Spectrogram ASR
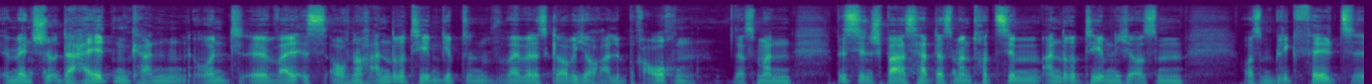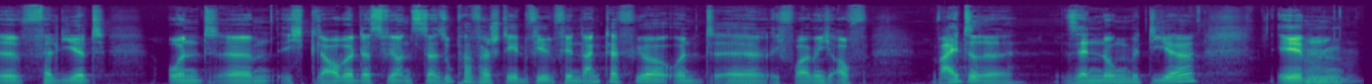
Menschen unterhalten kann und äh, weil es auch noch andere Themen gibt und weil wir das, glaube ich, auch alle brauchen, dass man ein bisschen Spaß hat, dass man trotzdem andere Themen nicht aus dem, aus dem Blickfeld äh, verliert. Und ähm, ich glaube, dass wir uns da super verstehen. Vielen, vielen Dank dafür und äh, ich freue mich auf weitere Sendungen mit dir. Ähm, mhm.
